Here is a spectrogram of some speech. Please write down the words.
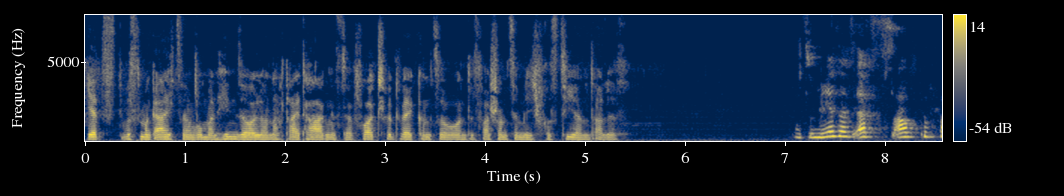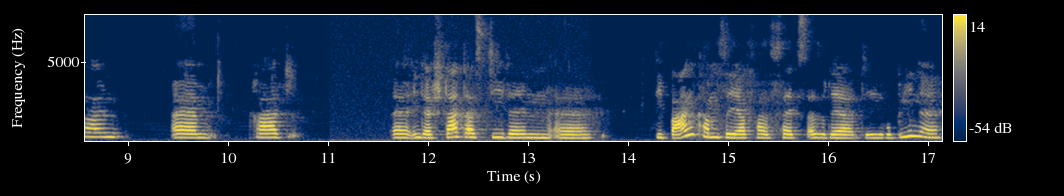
Jetzt wusste man gar nichts mehr, wo man hin soll und nach drei Tagen ist der Fortschritt weg und so und das war schon ziemlich frustrierend alles. Also mir ist als erstes aufgefallen, ähm, gerade äh, in der Stadt, dass die denn äh, die Bank haben sie ja versetzt, also der die Rubine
